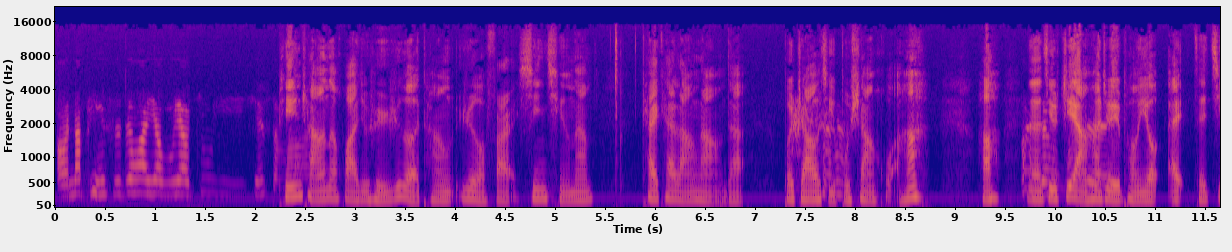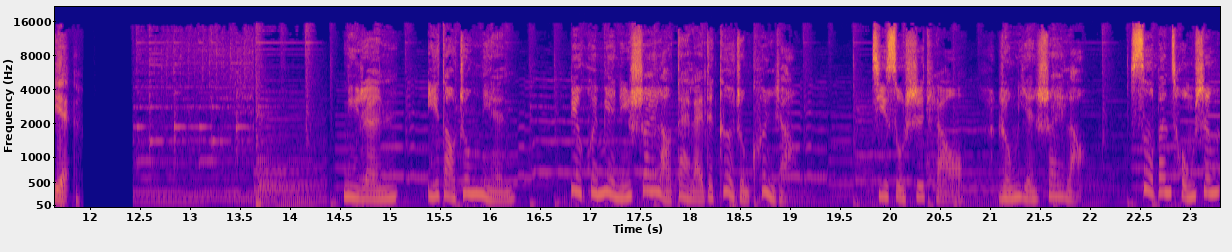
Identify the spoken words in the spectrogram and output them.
哦，那平时的话要不要注意一些什么？平常的话就是热汤热饭儿，心情呢开开朗朗的，不着急 不上火哈。好，那就这样哈，这位朋友，哎，再见。女人一到中年，便会面临衰老带来的各种困扰，激素失调、容颜衰老、色斑丛生、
